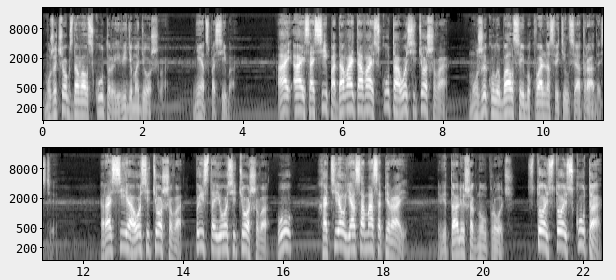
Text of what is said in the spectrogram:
Мужичок сдавал скутеры и, видимо, дешево. «Нет, спасибо». «Ай-ай, сосипа, давай-давай, скута, оси дешево!» Мужик улыбался и буквально светился от радости. «Россия, оси дешево! Пыста и оси дешево! У! Хотел, я сама сопирай!» Виталий шагнул прочь. «Стой, стой, скута!»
